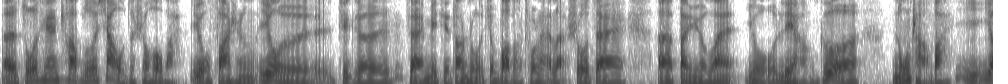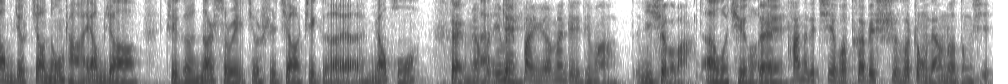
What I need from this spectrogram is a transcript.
呃，昨天差不多下午的时候吧，又发生又这个在媒体当中就报道出来了，说在呃半月湾有两个。农场吧，一要么就叫农场，要么叫这个 nursery，就是叫这个苗圃。对苗圃，因为半圆湾这个地方，你去过吧？呃，我去过。对，它那个气候特别适合种两种东西，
